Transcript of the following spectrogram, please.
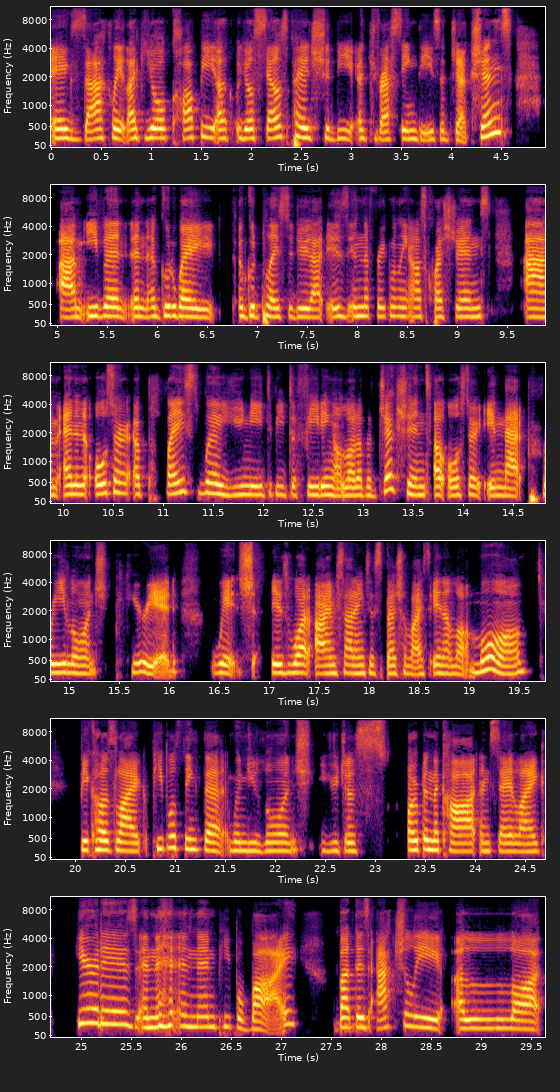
Exactly. Like your copy, uh, your sales page should be addressing these objections um, even and a good way, a good place to do that is in the frequently asked questions. Um, and also a place where you need to be defeating a lot of objections are also in that pre-launch period, which is what I'm starting to specialize in a lot more. Because like people think that when you launch, you just open the cart and say like, here it is and then, and then people buy. But there's actually a lot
